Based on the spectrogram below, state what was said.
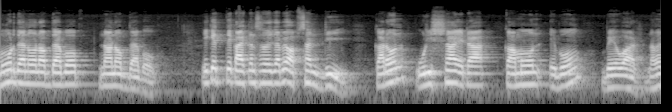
more than one of the above none of the above এক্ষেত্রে কারেক্ট অ্যান্সার হয়ে যাবে অপশান ডি কারণ উড়িষ্যা এটা কামন এবং বেওয়ার নামে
